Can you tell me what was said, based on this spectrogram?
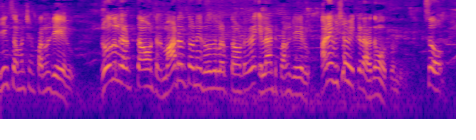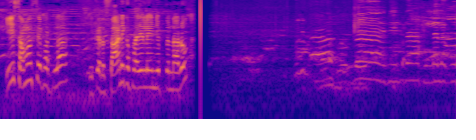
దీనికి సంబంధించిన పనులు చేయరు. రోజులు గడుపుతూ ఉంటారు. మాటలతోనే రోజులు గడుపుతూ ఉంటారు ఇలాంటి పనులు చేయరు. అనే విషయం ఇక్కడ అర్థమవుతుంది. సో ఈ సమస్య పట్ల ఇక్కడ స్థానిక ప్రజలు ఏం చెప్తున్నారు? పిల్లలకు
